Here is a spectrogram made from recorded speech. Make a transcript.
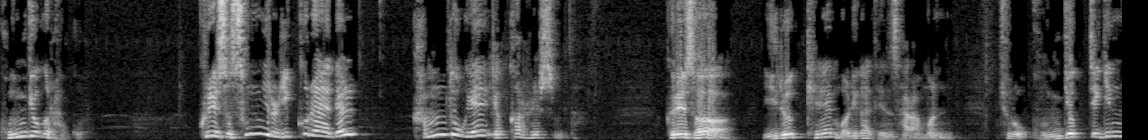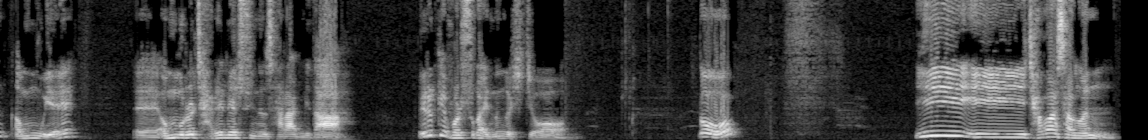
공격을 하고 그래서 승리를 이끌어야 될 감독의 역할을 했습니다. 그래서 이렇게 머리가 된 사람은 주로 공격적인 업무에 에, 업무를 잘 해낼 수 있는 사람이다. 이렇게 볼 수가 있는 것이죠. 또, 이, 이 자화상은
